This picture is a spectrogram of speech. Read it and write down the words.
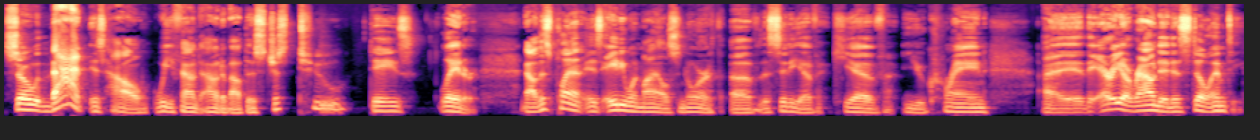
So that is how we found out about this just two days later. Now, this plant is 81 miles north of the city of Kiev, Ukraine. Uh, the area around it is still empty.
